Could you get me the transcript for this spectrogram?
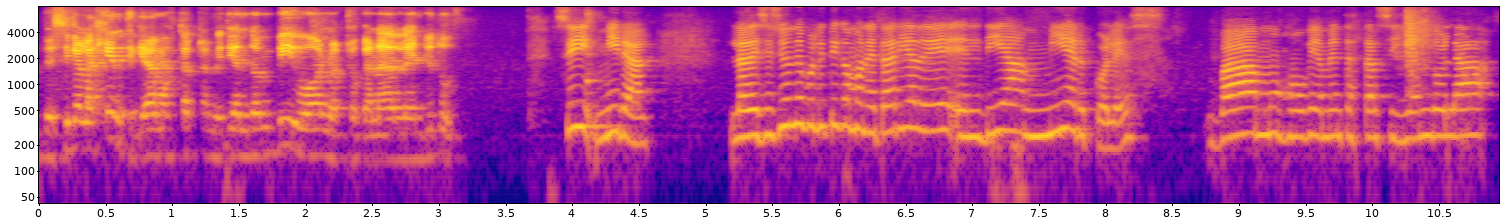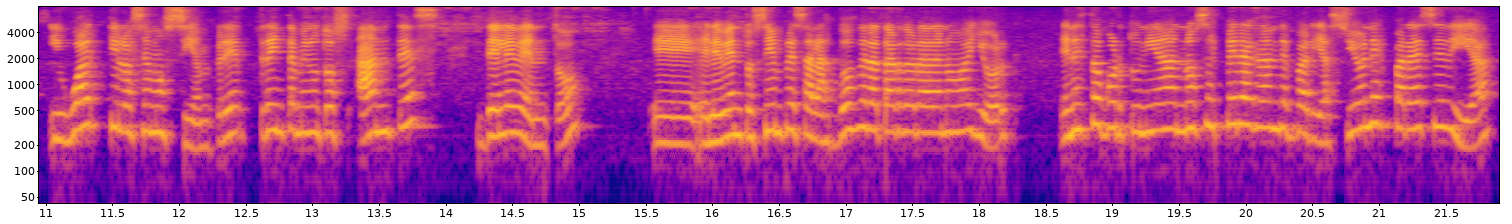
decirle a la gente que vamos a estar transmitiendo en vivo en nuestro canal en YouTube. Sí, mira, la decisión de política monetaria del día miércoles, vamos obviamente a estar siguiéndola igual que lo hacemos siempre, 30 minutos antes del evento. Eh, el evento siempre es a las 2 de la tarde hora de Nueva York. En esta oportunidad no se espera grandes variaciones para ese día.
